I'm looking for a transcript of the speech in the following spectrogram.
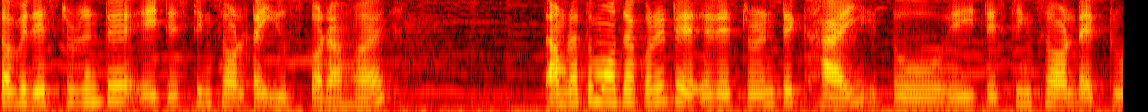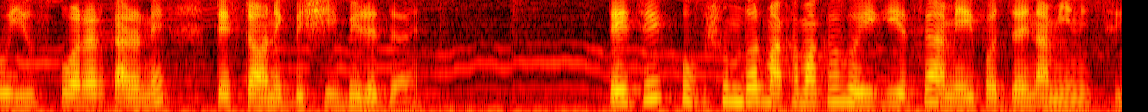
তবে রেস্টুরেন্টে এই টেস্টিং সল্টটা ইউজ করা হয়। তো আমরা তো মজা করে রেস্টুরেন্টে খাই, তো এই টেস্টিং সল্ট একটু ইউজ করার কারণে টেস্টটা অনেক বেশি বেড়ে যায়। এই যে খুব সুন্দর মাখা মাখা হয়ে গিয়েছে, আমি এই পর্যায়ে নামিয়ে নিচ্ছি।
